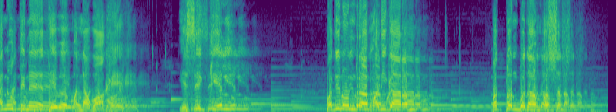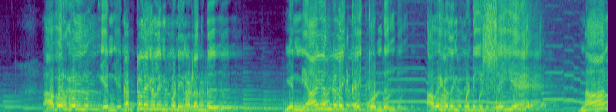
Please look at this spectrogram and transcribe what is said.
அனுத்தின தேவ மன்னாவாக எசேக்கியேல் பதினொன்றாம் அதிகாரம் பத்தொன்பதாம் வசனம். அவர்கள் என் கட்டளைகளின்படி நடந்து என் நியாயங்களை கைக்கொண்டு அவைகளின்படி செய்ய நான்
